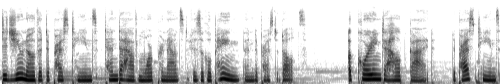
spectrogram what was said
Did you know that depressed teens tend to have more pronounced physical pain than depressed adults? According to Help Guide, depressed teens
